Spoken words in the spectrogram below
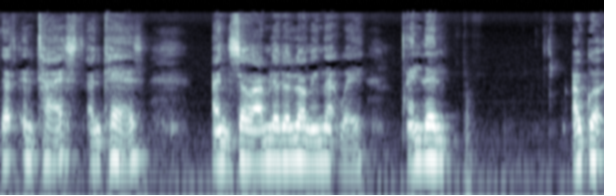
that's enticed and cares, and so I'm led along in that way. And then I've got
